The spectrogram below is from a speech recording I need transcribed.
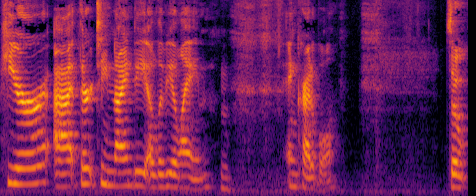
here at 1390 Olivia Lane. Incredible. So,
